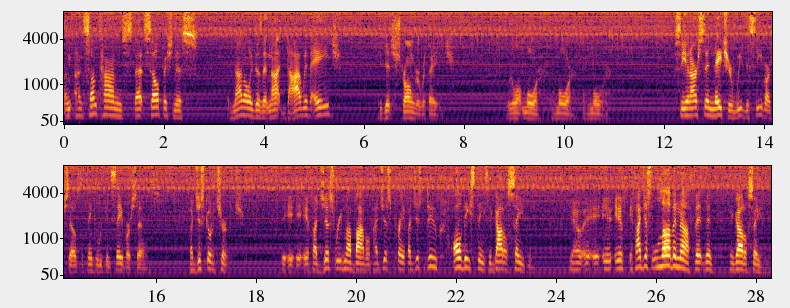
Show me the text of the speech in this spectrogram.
And, and sometimes that selfishness, not only does it not die with age, it gets stronger with age. We want more and more and more. See, in our sin nature, we deceive ourselves to think that we can save ourselves. If I just go to church, if I just read my Bible, if I just pray, if I just do all these things, then God will save me. You know, if, if I just love enough, then, then, then God will save me.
